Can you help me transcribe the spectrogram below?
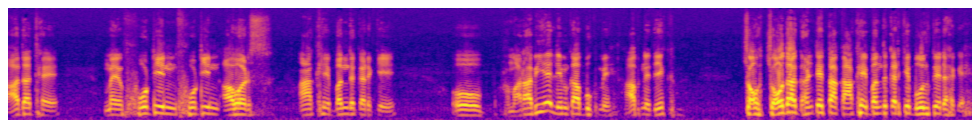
आदत है। मैं 14 14 आवर्स आँखें बंद करके वो हमारा भी है लिमका बुक में, आपने देख चौदह घंटे तक आँखें बंद करके बोलते रह गए।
